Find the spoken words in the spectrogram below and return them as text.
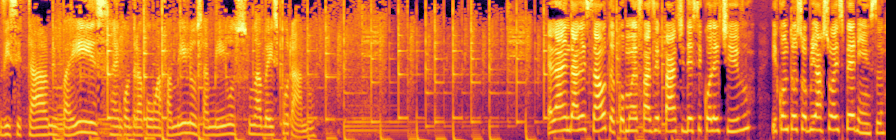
visitar meu país, reencontrar com a família, os amigos, uma vez por ano. Ela ainda ressalta como é fazer parte desse coletivo e contou sobre a sua experiência.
